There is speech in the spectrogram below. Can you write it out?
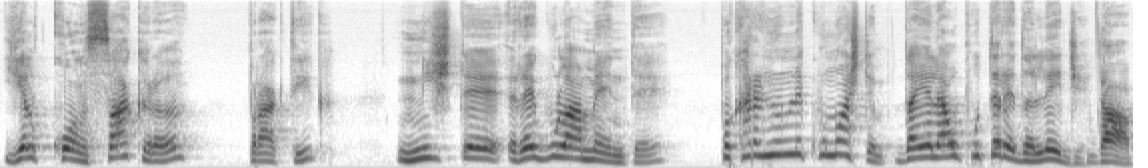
El consacră, practic, niște regulamente pe care nu le cunoaștem, dar ele au putere de lege. Da,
